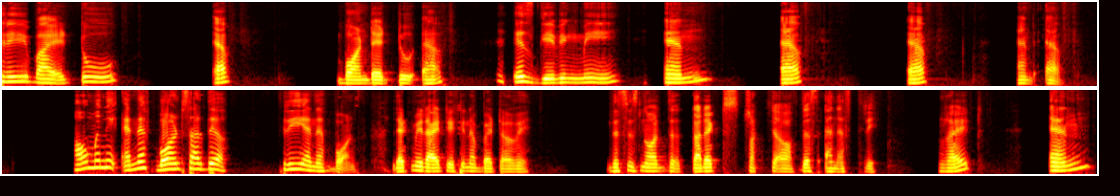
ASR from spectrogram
3 by 2 f bonded to f is giving me n f f and f. How many nf bonds are there? Three nf bonds. Let me write it in a better way this is not the correct structure of this nf3 right? N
